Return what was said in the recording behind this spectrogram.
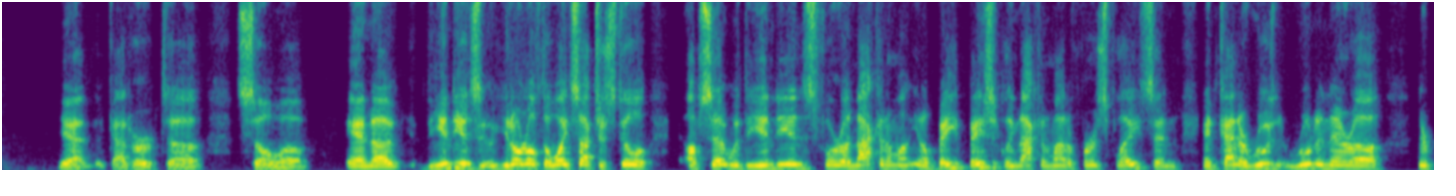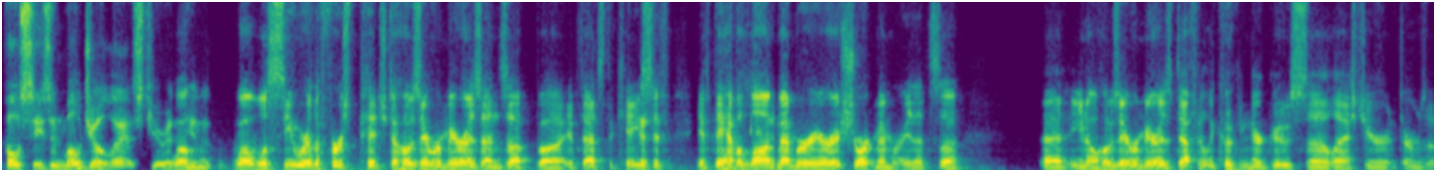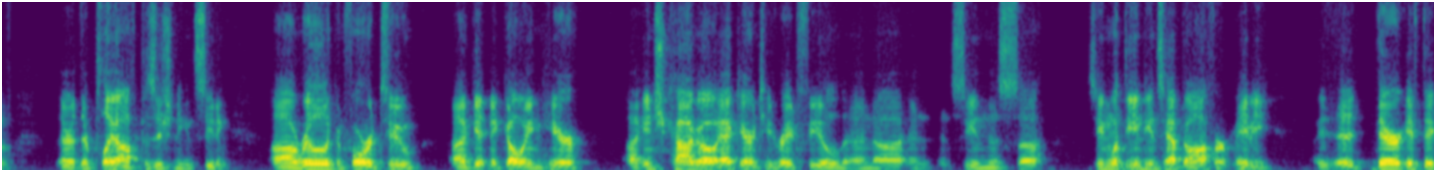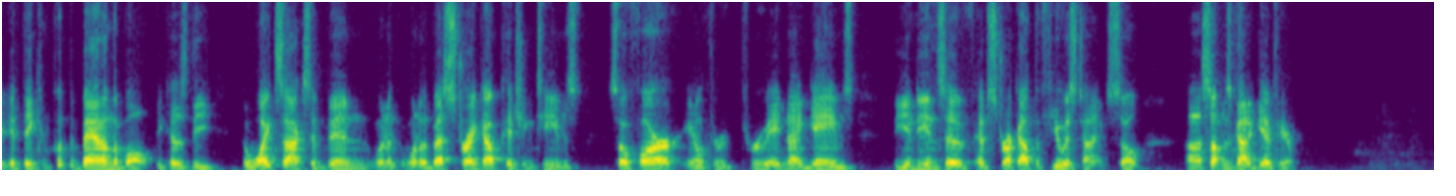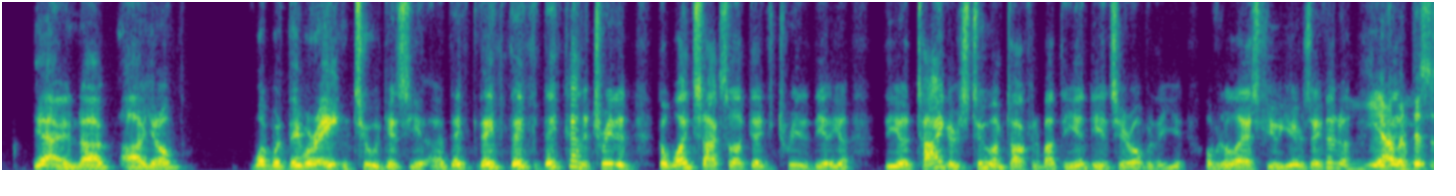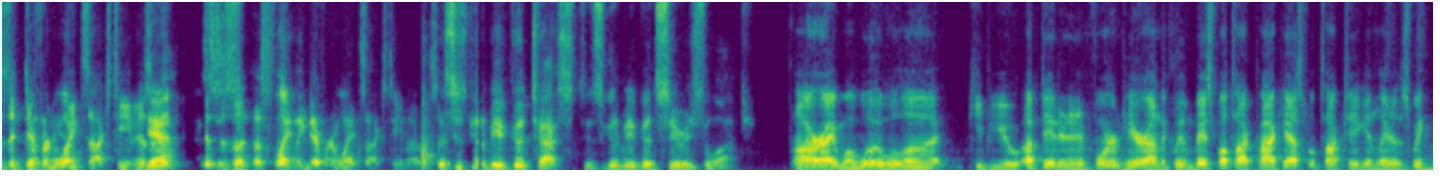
Yeah, got hurt. Uh, so, uh, and uh, the Indians, you don't know if the White Sox are still upset with the Indians for uh, knocking them, you know, ba- basically knocking them out of first place and and kind of ruining, ruining their uh, their postseason mojo last year. well, of- well, we'll see where the first pitch to Jose Ramirez ends up uh, if that's the case. if if they have a long memory or a short memory, that's uh, uh, you know Jose Ramirez definitely cooking their goose uh, last year in terms of their their playoff positioning and seeding. Uh, really looking forward to uh, getting it going here uh, in Chicago at Guaranteed Rate Field and uh, and and seeing this, uh, seeing what the Indians have to offer. Maybe uh, they're if they if they can put the bat on the ball because the the White Sox have been one of one of the best strikeout pitching teams so far. You know through through eight nine games, the Indians have have struck out the fewest times. So uh, something's got to give here. Yeah, and uh, you know what were they were eight and two against the uh, they've they've they've they've kind of treated the White Sox like they've treated the uh, the uh, Tigers too. I'm talking about the Indians here over the over the last few years. They've had a yeah, but a, this is a different White Sox team, isn't yeah, it? This, this is, a, a, slightly different White Sox team. I would say this is going to be a good test. This is going to be a good series to watch. All right, well we'll, we'll uh, keep you updated and informed here on the Cleveland Baseball Talk podcast. We'll talk to you again later this week.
